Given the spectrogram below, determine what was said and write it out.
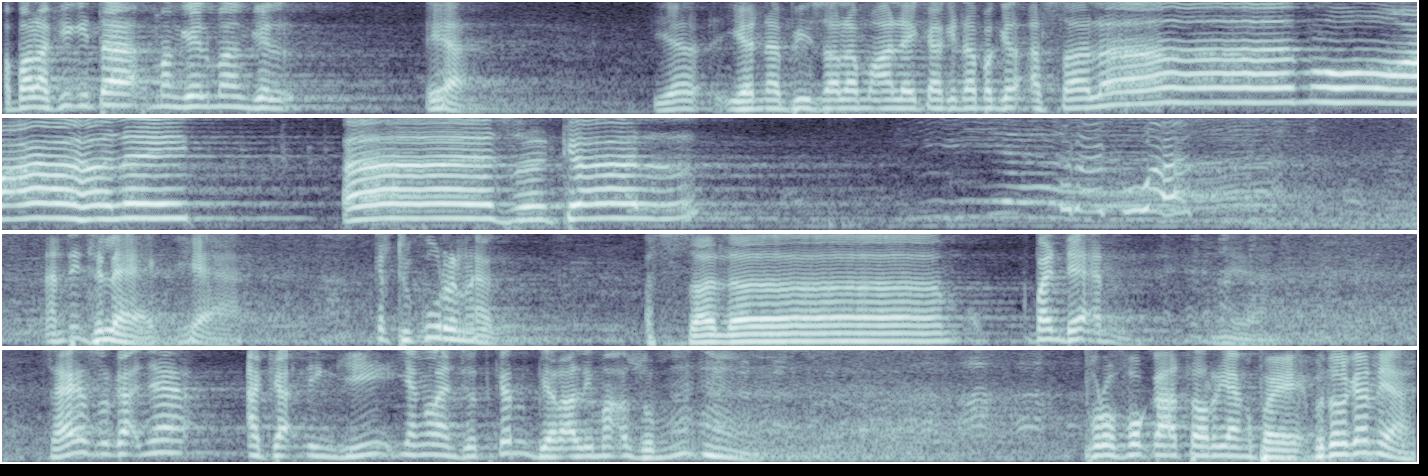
Apalagi kita manggil-manggil. Ya. Ya, ya Nabi salamu alaika kita panggil assalamu alaik azkal kuat nanti jelek ya kedukuran aku assalam kepandaan ya. saya sukanya agak tinggi, yang lanjutkan biar alimah zoom. Mm -mm. Provokator yang baik, betul kan ya?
